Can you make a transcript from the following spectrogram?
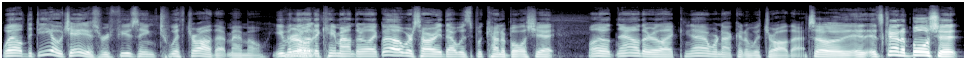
Well, the DOJ is refusing to withdraw that memo, even though they came out and they're like, "Well, we're sorry, that was kind of bullshit." Well, now they're like, "No, we're not going to withdraw that." So it's kind of bullshit,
